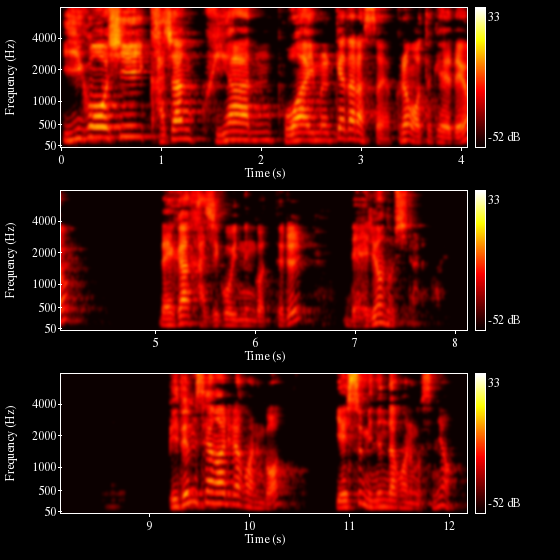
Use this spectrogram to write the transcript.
이것이 가장 귀한 보화임을 깨달았어요. 그럼 어떻게 해야 돼요? 내가 가지고 있는 것들을 내려놓으시라는 거예요. 믿음 생활이라고 하는 것, 예수 믿는다고 하는 것은요,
